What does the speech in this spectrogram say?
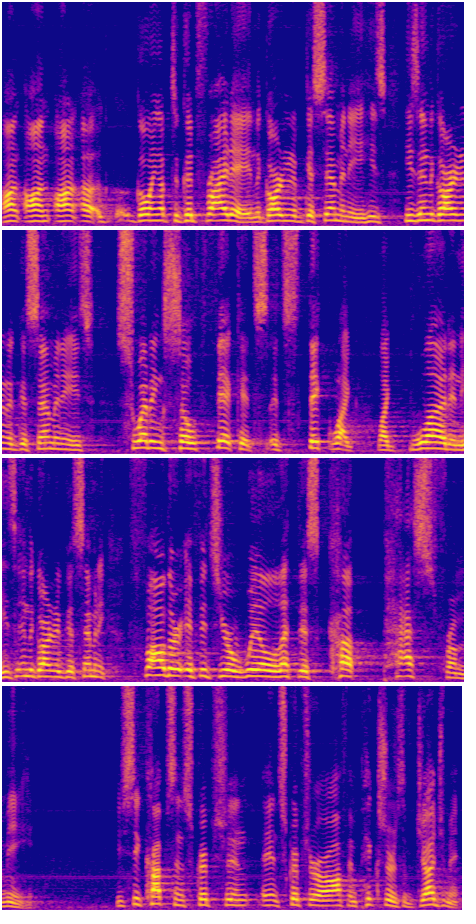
on, on, on uh, going up to Good Friday in the Garden of Gethsemane. He's, he's in the Garden of Gethsemane. He's sweating so thick, it's, it's thick like, like blood. And he's in the Garden of Gethsemane. Father, if it's your will, let this cup pass from me. You see, cups in scripture, in scripture are often pictures of judgment.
